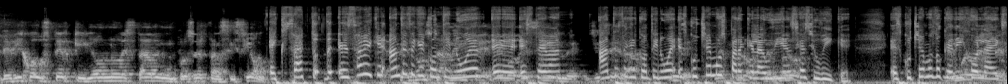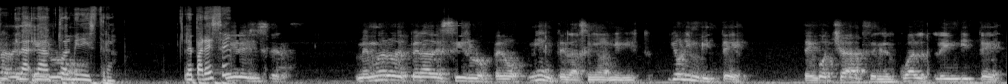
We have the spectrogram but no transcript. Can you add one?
le dijo a usted que yo no he estado en un proceso de transición. Exacto. Eh, ¿Sabe que Antes de que continúe, eh, Esteban, antes de que continúe, escuchemos para que la audiencia se ubique. Escuchemos lo que dijo la, la, actual ministra. ¿Le parece? Mire, Gisela, me muero de pena decirlo, pero miente la señora ministra. Yo le invité, tengo chats en el cual le invité,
